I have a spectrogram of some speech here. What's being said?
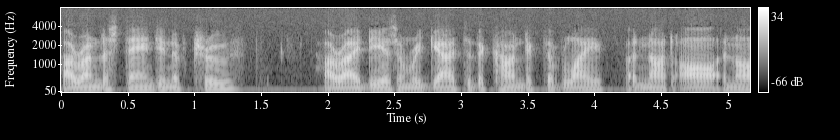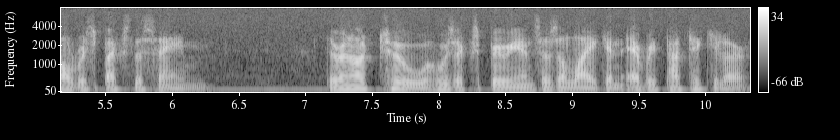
Our understanding of truth, our ideas in regard to the conduct of life are not all in all respects the same. There are no two whose experience is alike in every particular.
